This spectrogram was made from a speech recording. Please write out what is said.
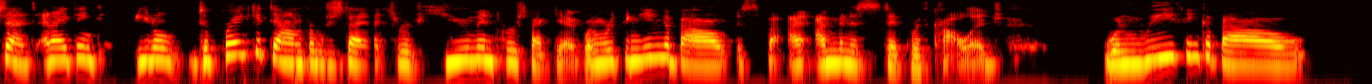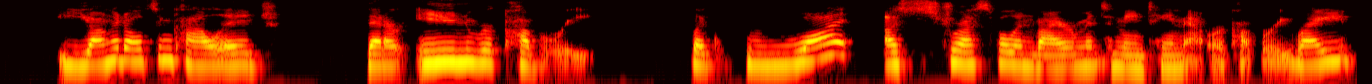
sense. And I think, you know, to break it down from just that sort of human perspective, when we're thinking about, I, I'm going to stick with college. When we think about young adults in college that are in recovery, like what a stressful environment to maintain that recovery, right?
